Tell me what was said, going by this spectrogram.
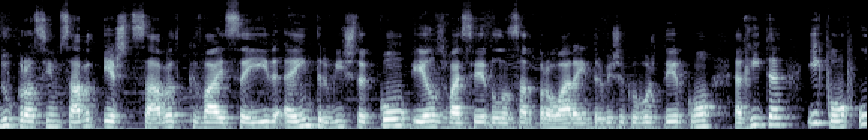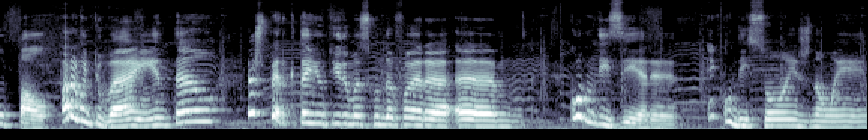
do próximo sábado, este sábado, que vai sair a entrevista com eles, vai ser lançado para o ar a entrevista que eu vou ter com a Rita e com o Paulo. Ora, muito bem, então eu espero que tenham tido uma segunda-feira. Um, como dizer, em condições, não é?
